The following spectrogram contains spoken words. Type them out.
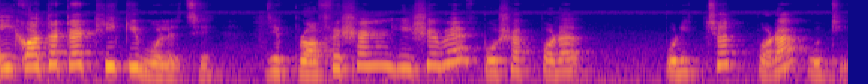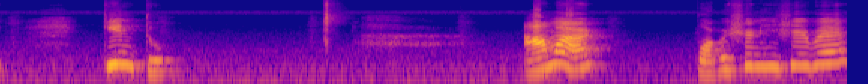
এই কথাটা ঠিকই বলেছে। যে প্রফেশন হিসেবে পোশাক পরা, পরিচ্ছদ পরা উচিত। কিন্তু আমার প্রফেশন হিসেবে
